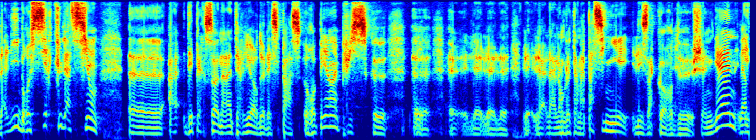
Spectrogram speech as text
la libre circulation euh, des personnes à l'intérieur de l'espace européen, puisque euh, euh, l'Angleterre n'a pas signé les accords de Schengen. et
